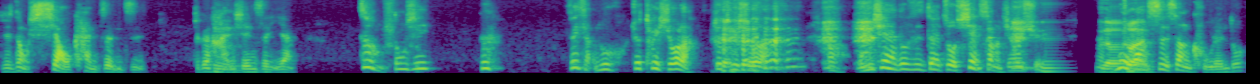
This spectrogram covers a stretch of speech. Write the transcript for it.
就是这种笑看政治，就跟韩先生一样，这种东西，嗯。非常路就退休了，就退休了 啊！我们现在都是在做线上教学，莫忘世上苦人多，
